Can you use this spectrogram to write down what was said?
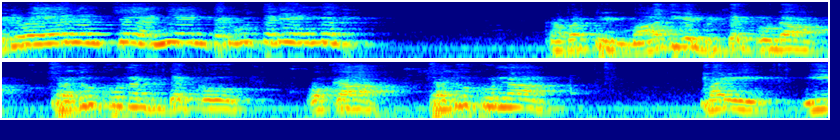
ఇరవై ఏళ్ళ నుంచి అన్యాయం జరుగుతూనే ఉన్నది. కాబట్టి మాదిగ బిడ్డకు కూడా చదువుకున్న బిడ్డకు ఒక చదువుకున్న మరి ఈ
